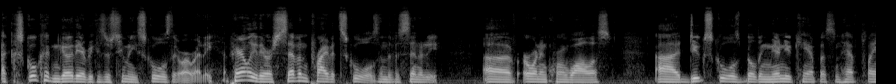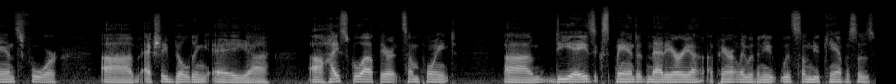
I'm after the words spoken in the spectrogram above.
a school couldn't go there because there's too many schools there already. Apparently, there are seven private schools in the vicinity of Erwin and Cornwallis. Uh, Duke School is building their new campus and have plans for um, actually building a, uh, a high school out there at some point. Um, DA's expanded in that area apparently with new, with some new campuses.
